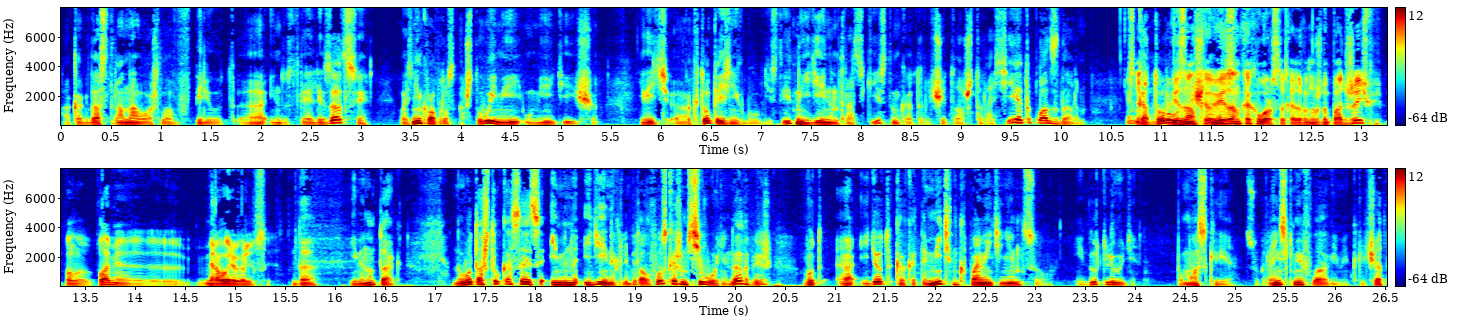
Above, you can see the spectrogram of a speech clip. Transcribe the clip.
А когда страна вошла в период э, индустриализации, возник вопрос, а что вы имеете, умеете еще? Ведь э, кто-то из них был действительно идейным троцкистом, который считал, что Россия это плацдарм. С которого Визанка, начинается... Визанка хворста, который нужно поджечь пламя э, мировой революции. Да, именно так. Ну вот, а что касается именно идейных либералов, вот, скажем, сегодня, да, ты вот а, идет как это митинг памяти Немцова. Идут люди по Москве с украинскими флагами, кричат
